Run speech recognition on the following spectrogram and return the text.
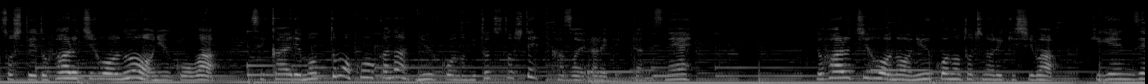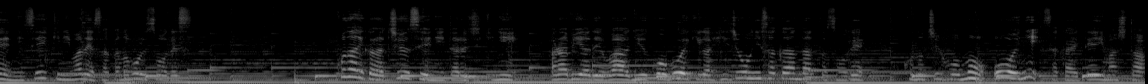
そしてドファール地方の入港は世界で最も高価な入港の一つとして数えられていたんですね。ドファール地方の入港の土地の歴史は紀元前2世紀にまで遡るそうです。古代から中世に至る時期にアラビアでは入港貿易が非常に盛んだったそうでこの地方も大いに栄えていました。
